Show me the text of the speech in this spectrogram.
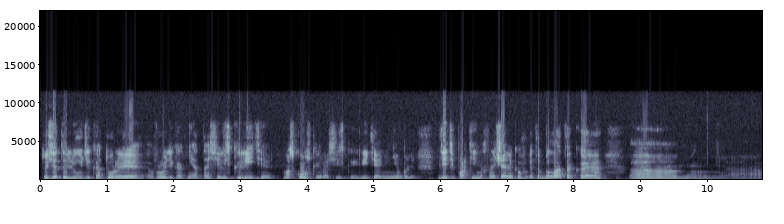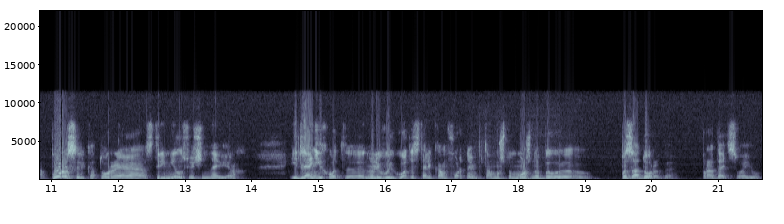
то есть это люди, которые вроде как не относились к элите, московской, российской элите, они не были дети партийных начальников. Это была такая э, поросль, которая стремилась очень наверх. И для них вот э, нулевые годы стали комфортными, потому что можно было позадорого продать свою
